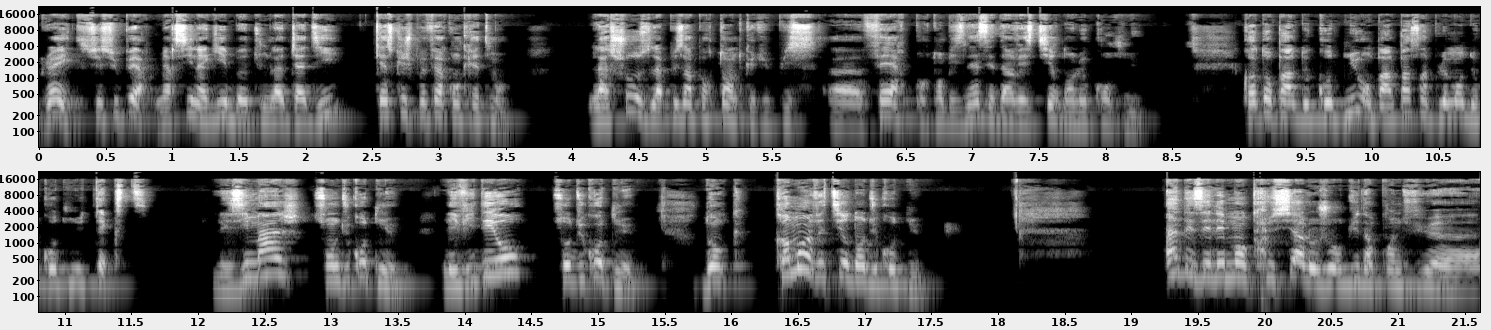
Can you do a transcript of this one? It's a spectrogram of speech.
great, c'est super. Merci Naguib, tu me l'as déjà dit. Qu'est-ce que je peux faire concrètement? La chose la plus importante que tu puisses euh, faire pour ton business, c'est d'investir dans le contenu. Quand on parle de contenu, on parle pas simplement de contenu texte. Les images sont du contenu. Les vidéos sont du contenu. Donc, comment investir dans du contenu? Un des éléments cruciaux aujourd'hui d'un point de vue euh,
